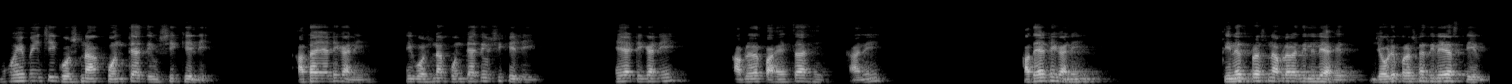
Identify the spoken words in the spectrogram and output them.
मोहिमेची घोषणा कोणत्या दिवशी केली? आता या ठिकाणी ही घोषणा कोणत्या दिवशी केली हे या ठिकाणी आपल्याला पाहायचं आहे आणि आता या ठिकाणी तीनच प्रश्न आपल्याला दिलेले आहेत. जेवढे प्रश्न दिलेले असतील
